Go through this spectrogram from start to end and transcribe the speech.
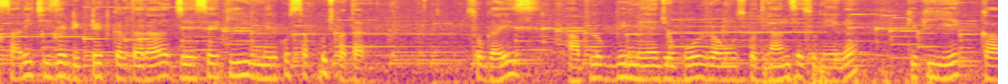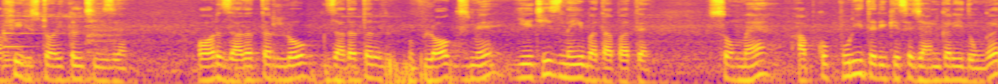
सारी चीज़ें डिक्टेट करता रहा, जैसे कि मेरे को सब कुछ पता है। सो so गाइस आप लोग भी मैं जो बोल रहा हूँ, उसको ध्यान से सुनिएगा। क्योंकि ये काफ़ी हिस्टोरिकल चीज़ है। और ज़्यादातर लोग ज़्यादातर व्लॉग्स में ये चीज़ नहीं बता पाते। सो मैं आपको पूरी तरीके से जानकारी दूँगा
